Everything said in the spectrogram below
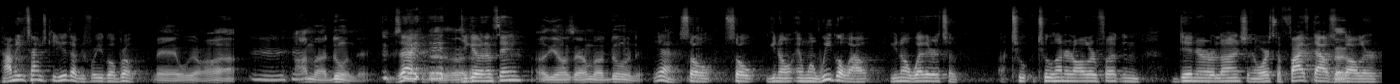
How many times can you do that before you go broke? Man, we are, I, I'm not doing that. Exactly. Do you get what I'm saying? Uh, You know what I'm saying? I'm not doing it. Yeah. So so you know, and when we go out, you know, whether it's a, a two two hundred dollar fucking dinner or lunch, and or it's a five thousand dollar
